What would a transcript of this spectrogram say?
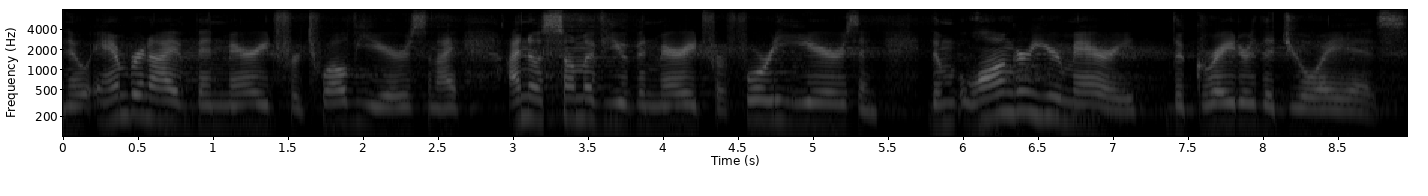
know, Amber and I have been married for 12 years, and I, I know some of you have been married for 40 years, and the longer you're married, the greater the joy is.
